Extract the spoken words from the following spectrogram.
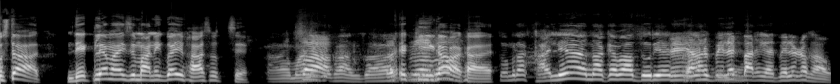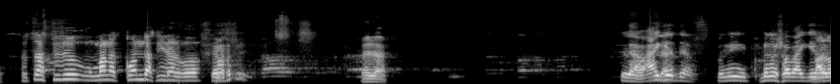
ওস্তাদ দেখলাম আইসি মানিক ভাই ফাঁস হচ্ছে। মানে কি খাওয়া খায়? তোমরা খাইলে না কেবা দরিয়ে প্লেট বাড়ি গেছে প্লেটও খাও। তো চাচ্ছি মানে কোন ধরবো? লাও আগে দাও। তুমি মানে সব আগে ভালো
